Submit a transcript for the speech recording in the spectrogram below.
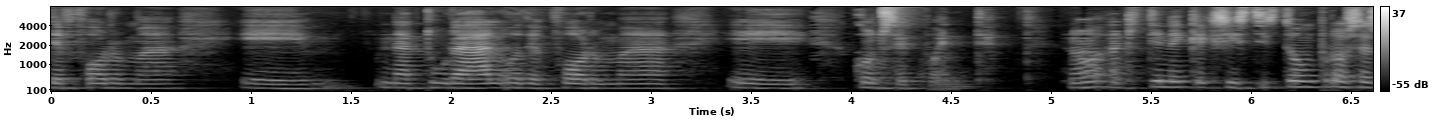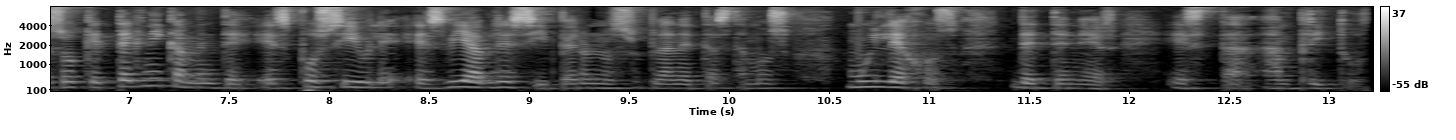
de forma eh, natural o de forma eh, consecuente. ¿no? Aquí tiene que existir todo un proceso que técnicamente es posible, es viable, sí, pero en nuestro planeta estamos muy lejos de tener esta amplitud.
